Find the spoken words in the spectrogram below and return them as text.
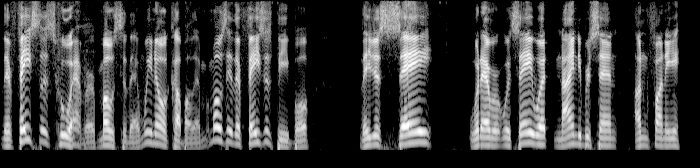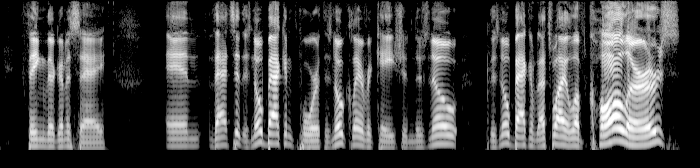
They're faceless, whoever. Most of them, we know a couple of them, but mostly they're faceless people. They just say whatever would say what ninety percent unfunny thing they're gonna say and that's it. There's no back and forth. There's no clarification. There's no there's no back and. That's why I love callers.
